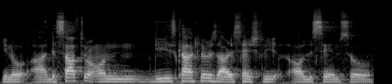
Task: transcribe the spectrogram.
You know, uh, the software on these calculators are essentially all the same. So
